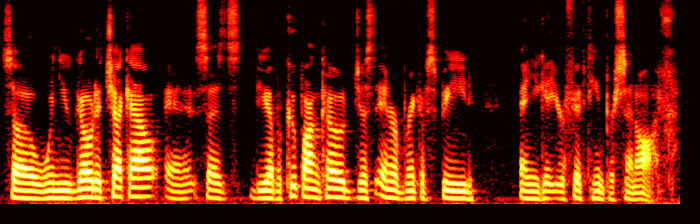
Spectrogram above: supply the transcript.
So when you go to checkout and it says, Do you have a coupon code? Just enter Brink of Speed and you get your 15% off.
